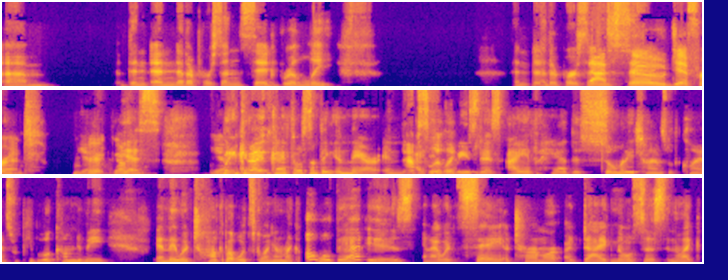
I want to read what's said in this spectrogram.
Um, then another person said relief. Another person That's said, so different. Yeah. Yes. Yeah. But can I can I throw something in there? And Absolutely. I think the reason is I have had this so many times with clients where people would come to me and they would talk about what's going on. I'm like, oh well, that is, and I would say a term or a diagnosis, and they're like,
